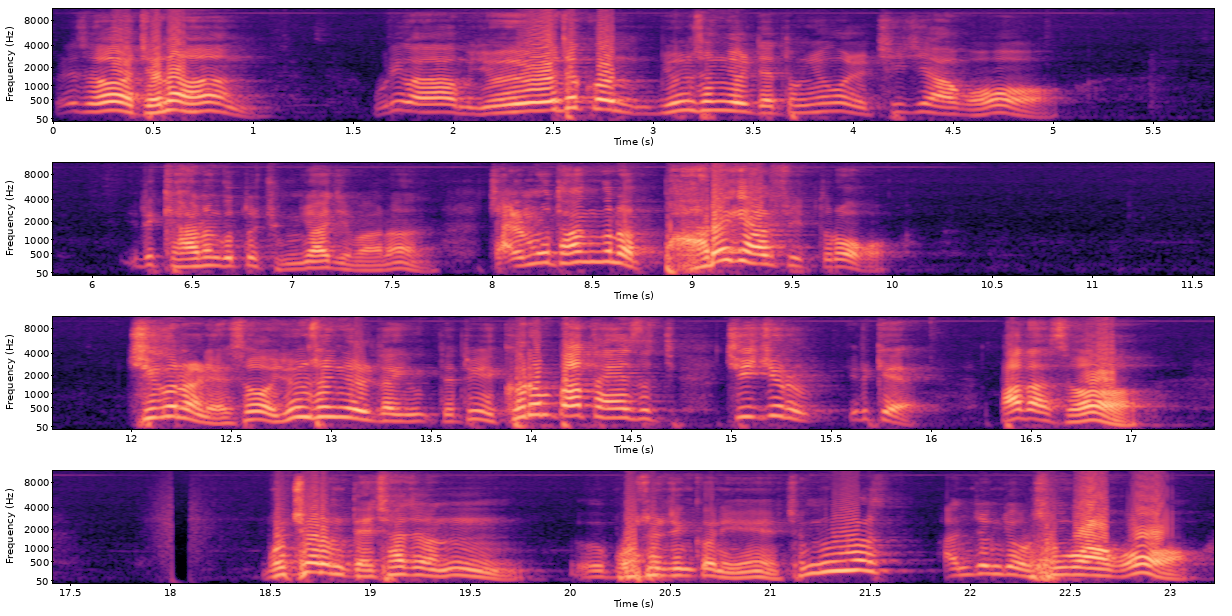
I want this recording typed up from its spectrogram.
그래서 저는 우리가 여태껏 윤석열 대통령을 지지하고 이렇게 하는 것도 중요하지만은 잘못한 거는 바르게 할 수 있도록 직언을 해서 윤석열 대통령이 그런 바탕에서 지지를 이렇게 받아서 모처럼 되찾은 그 보수 정권이 정말 안정적으로 성공하고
